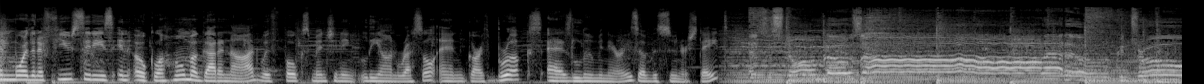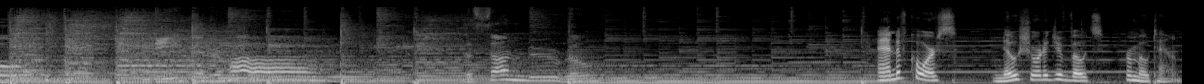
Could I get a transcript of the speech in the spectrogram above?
And more than a few cities in Oklahoma got a nod, with folks mentioning Leon Russell and Garth Brooks as luminaries of the Sooner State. as the storm blows all out of control. Deep in her heart, the thunder rolls. And of course, no shortage of votes for for Motown.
